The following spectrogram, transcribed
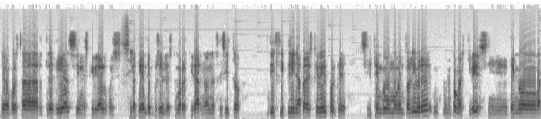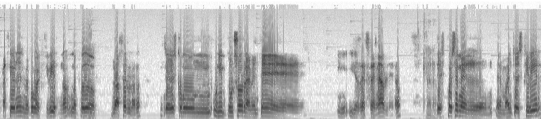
Yo no puedo estar tres días sin escribir algo. Es prácticamente imposible. Es como respirar, ¿no? Necesito disciplina para escribir porque si tengo un momento libre me pongo a escribir, si tengo vacaciones me pongo a escribir, ¿no? No puedo no hacerlo, ¿no? Entonces es como un, impulso realmente irrefrenable, ¿no? Después en el, momento de escribir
